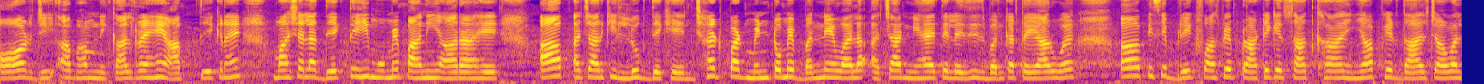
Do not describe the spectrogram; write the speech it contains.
और जी, अब हम निकाल रहे हैं, आप देख रहे हैं। माशाल्लाह, देखते ही मुँह में पानी आ रहा है। आप अचार की लुक देखें, झटपट मिनटों में बनने वाला अचार नहायत लजीज बनकर तैयार हुआ है। आप इसे ब्रेकफास्ट में पराठे के साथ खाएँ या फिर दाल चावल,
